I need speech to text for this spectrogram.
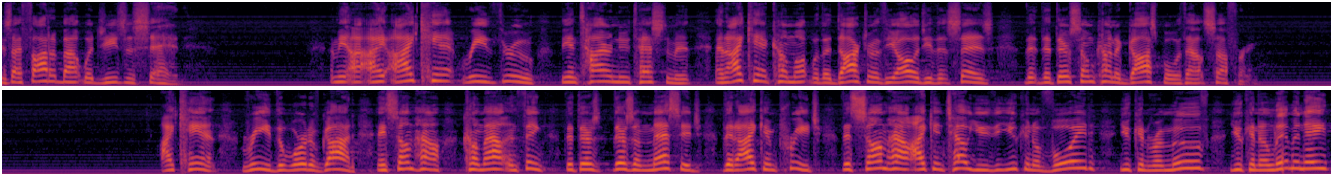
As I thought about what Jesus said, I mean, I, I can't read through the entire New Testament and I can't come up with a doctrine of theology that says that, that there's some kind of gospel without suffering. I can't read the Word of God and somehow come out and think that there's, there's a message that I can preach that somehow I can tell you that you can avoid, you can remove, you can eliminate,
